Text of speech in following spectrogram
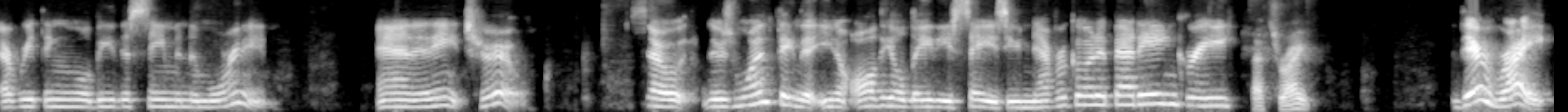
everything will be the same in the morning. And it ain't true. So there's one thing that, you know, all the old ladies say is you never go to bed angry. That's right. They're right.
